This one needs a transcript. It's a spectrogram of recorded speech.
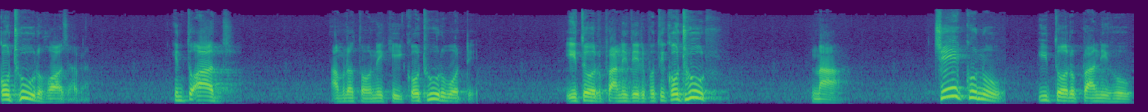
কঠোর হওয়া যাবে কিন্তু আজ আমরা তো অনেকেই কঠোর বটে। ইতর প্রাণীদের প্রতি কঠোর না। যে কোনো ইতর প্রাণী হোক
